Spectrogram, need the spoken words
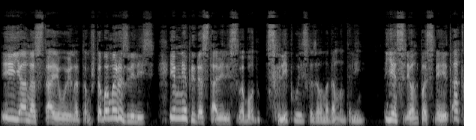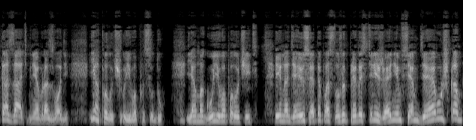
И я настаиваю на том, чтобы мы развелись, и мне предоставили свободу, — схлипывая, сказала мадам Монталини. Если он посмеет отказать мне в разводе, я получу его по суду. Я могу его получить, и, надеюсь, это послужит предостережением всем девушкам,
